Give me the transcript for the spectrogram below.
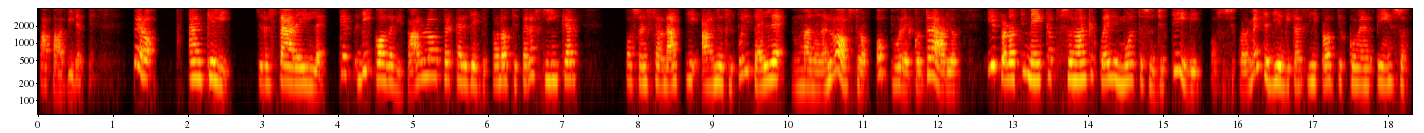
papabile. Però anche lì c'è da stare il che, di cosa vi parlo, perché ad esempio i prodotti per la skincare possono essere adatti al mio tipo di pelle ma non al vostro, oppure il contrario. I prodotti make up sono anche quelli molto soggettivi, posso sicuramente dirvi tantissimi prodotti come penso,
